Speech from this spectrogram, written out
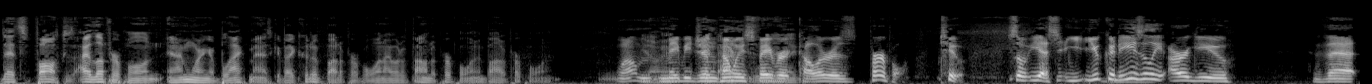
That's false because I love purple and, and I'm wearing a black mask. If I could have bought a purple one, I would have found a purple one and bought a purple one. Well, You know, maybe Jim Comey's really favorite like color is purple. too. So yes, you could mm-hmm. easily argue that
